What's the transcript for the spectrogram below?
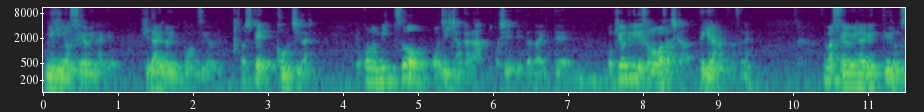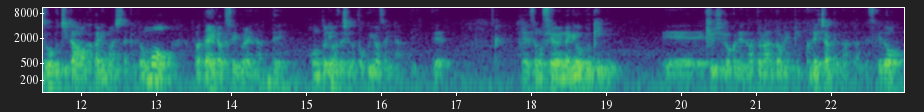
右の背負い投げ左の一本背負いそして小内刈り。この3つをおじいちゃんから教えていただいてもう基本的にその技しかできなかったんですよね。で、まあ、背負い投げっていうのもすごく時間はかかりましたけども、まあ、大学生ぐらいになって本当に私の得意技になっていってえその背負い投げを武器に、えー、96年のアトランタオリンピックでチャンピオンになったんですけど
